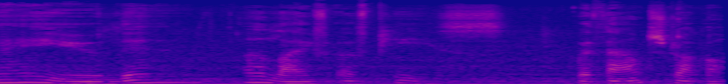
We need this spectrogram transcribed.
May you live a life of peace without struggle.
